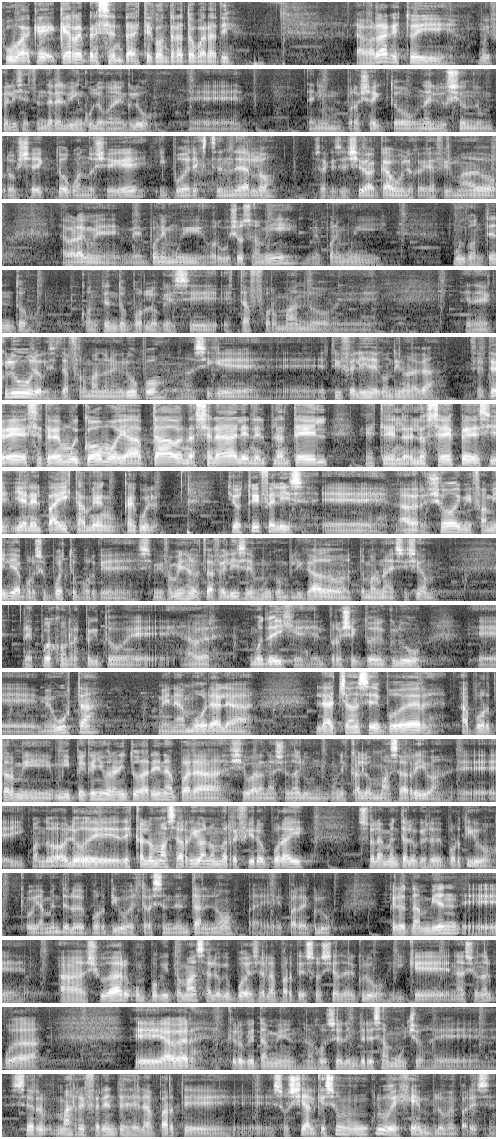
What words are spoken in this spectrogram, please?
Puma, ¿qué, representa este contrato para ti? La verdad que estoy muy feliz de extender el vínculo con el club. Eh, tenía un proyecto, una ilusión de un proyecto cuando llegué y poder extenderlo, o sea que se lleve a cabo lo que había firmado, la verdad que me, pone muy orgulloso a mí, me pone muy, muy contento, contento por lo que se está formando eh, en el club, lo que se está formando en el grupo, así que eh, estoy feliz de continuar acá. Se te, ve, se te ve muy cómodo y adaptado en Nacional, en el plantel, este, en, los céspedes y, en el país también, calculo. Tío, estoy feliz. Eh, a ver, yo y mi familia, por supuesto, porque si mi familia no está feliz es muy complicado tomar una decisión. Después, con respecto, eh, a ver, como te dije, el proyecto del club eh, me gusta, me enamora la, la chance de poder aportar mi, pequeño granito de arena para llevar a Nacional un, escalón más arriba. Eh, y cuando hablo de, escalón más arriba no me refiero por ahí solamente a lo que es lo deportivo, que obviamente lo deportivo es trascendental ¿no? Eh, para el club, pero también eh, a ayudar un poquito más a lo que puede ser la parte social del club y que Nacional pueda eh, a ver, creo que también a José le interesa mucho eh, ser más referentes de la parte eh, social, que es un, un club de ejemplo, me parece.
